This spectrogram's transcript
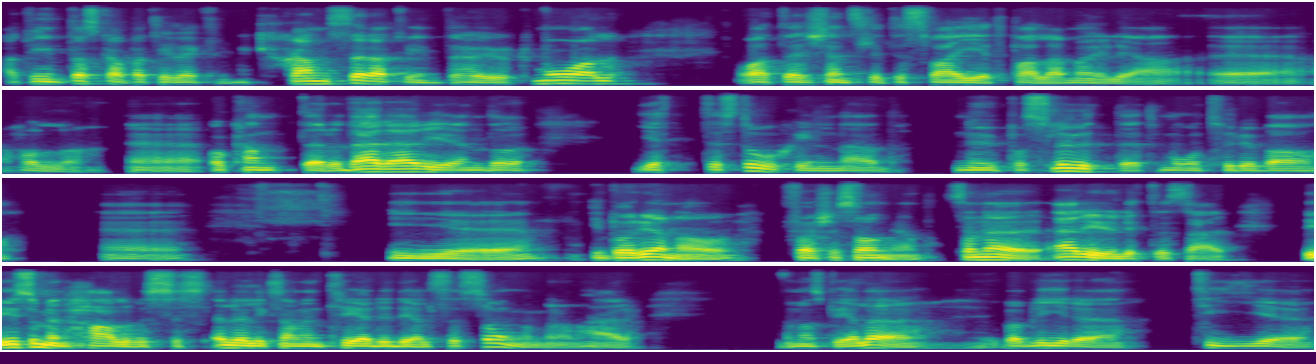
att vi inte har skapat tillräckligt mycket chanser, att vi inte har gjort mål och att det känns lite svajigt på alla möjliga eh, håll och, eh, och kanter. Och där är det ju ändå jättestor skillnad nu på slutet mot hur det var Eh, i, eh, i början av försäsongen. Sen är, är det ju lite så här. Det är ju som en halv eller liksom en tredjedel säsong med de här när man spelar. Vad blir det? Tio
